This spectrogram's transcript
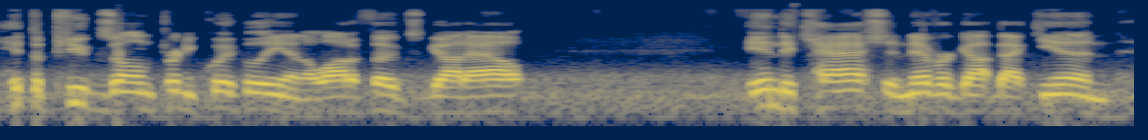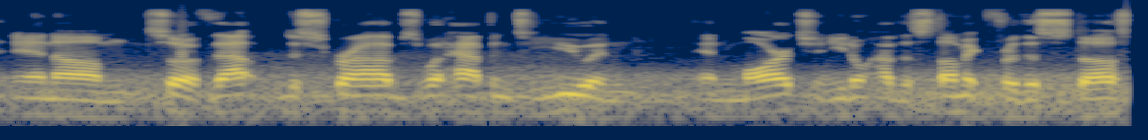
hit the puke zone pretty quickly, and a lot of folks got out into cash and never got back in. And um, so, if that describes what happened to you in, in March and you don't have the stomach for this stuff,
